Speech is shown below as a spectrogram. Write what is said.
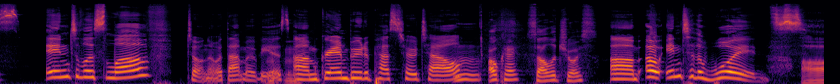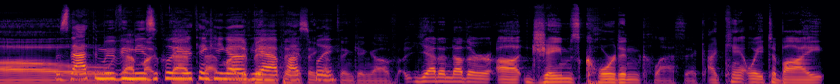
was Endless Love. Don't know what that movie is. Um, Grand Budapest Hotel. Mm, okay, solid choice. Um, oh, Into the Woods. Oh, Is that the movie might- musical you're that- that thinking might of? Yeah, possibly. I'm thinking of yet another uh, James Corden classic. I can't wait to buy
